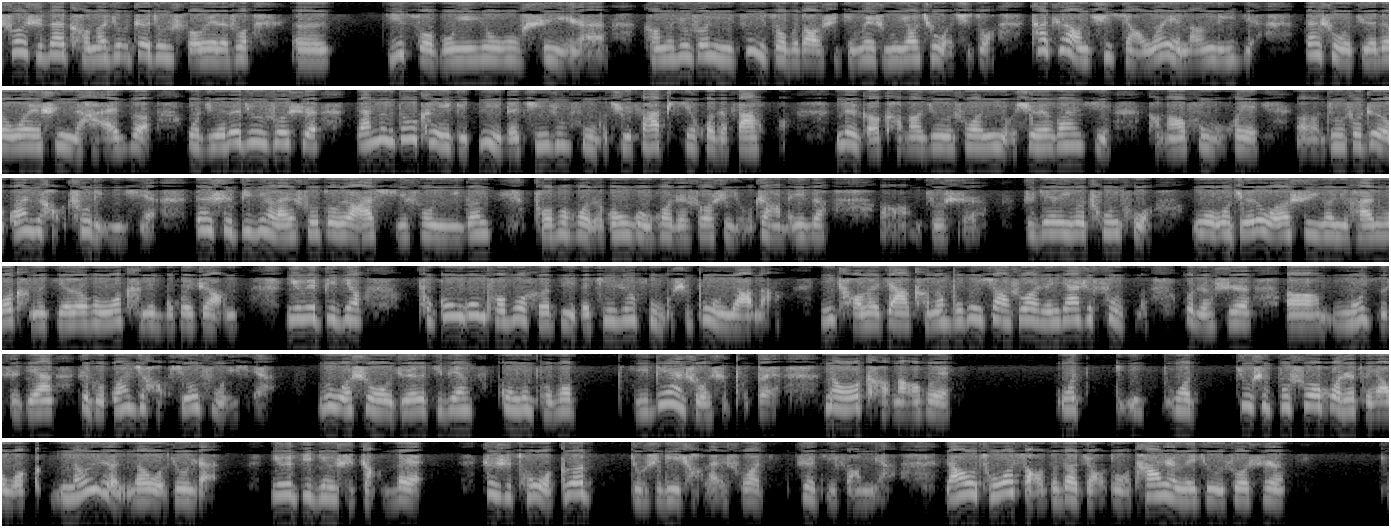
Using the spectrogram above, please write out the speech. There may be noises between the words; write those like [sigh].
说实在，可能就这就是所谓的说，呃。己所不欲，勿施于人。可能就是说你自己做不到的事情，为什么要求我去做？他这样去想，我也能理解。但是我觉得我也是女孩子，我觉得就是说是咱们都可以给自己的亲生父母去发脾气或者发火。那个可能就是说你有血缘关系，可能父母会呃，就是说这个关系好处理一些。但是毕竟来说，作为儿媳妇，你跟婆婆或者公公，或者说是有这样的一个啊，就是。直接的一个冲突，我我觉得我要是一个女孩子，我可能结了婚，我肯定不会这样，因为毕竟，公公婆婆和自己的亲生父母是不一样的。你吵了架，可能不会像说人家是父子或者是呃母子之间这种关系好修复一些。如果是我觉得，即便公公婆婆，即便说是不对，那我可能会，我我就是不说或者怎样，我能忍的我就忍，因为毕竟是长辈。这是从我哥就是立场来说。这几方面，然后从我嫂子的角度，她认为就是说是，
